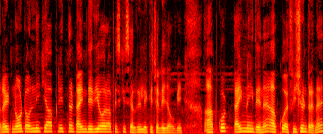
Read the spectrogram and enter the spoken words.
right not only कि आपने इतना टाइम दे दिया और आप इसकी सैलरी लेके चले जाओगे। आपको टाइम नहीं देना है, आपको एफिशिएंट रहना है।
